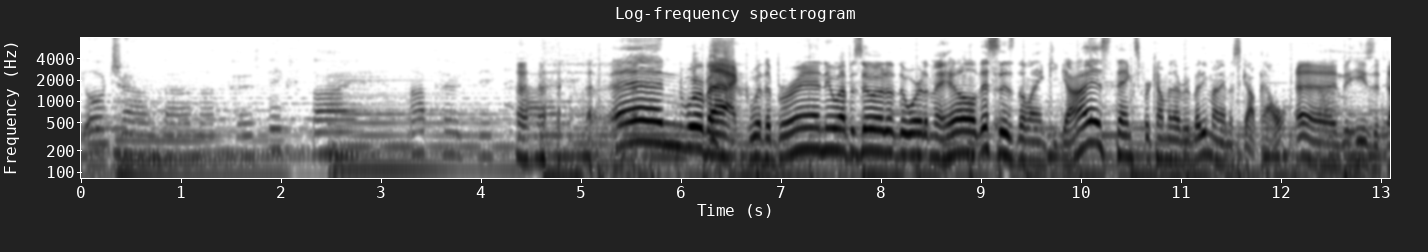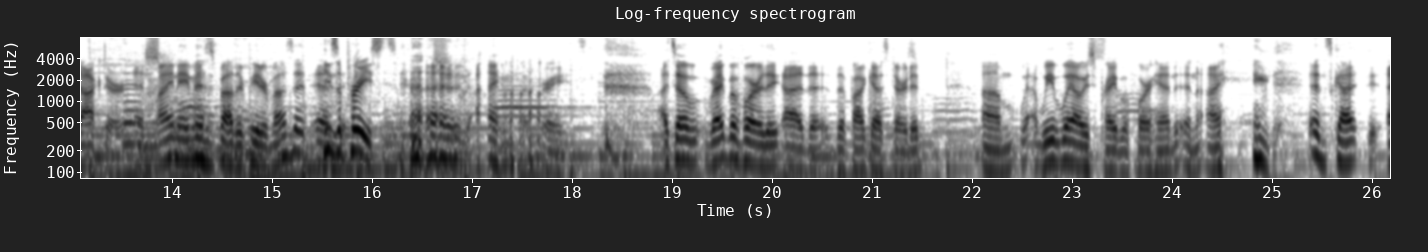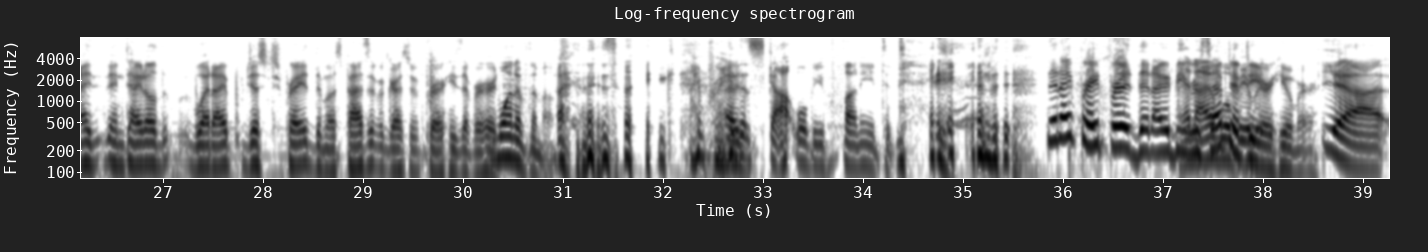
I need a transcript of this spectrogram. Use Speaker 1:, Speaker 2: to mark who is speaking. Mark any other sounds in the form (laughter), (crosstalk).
Speaker 1: You're drowned by my perfect fire, my perfect (laughs) life.
Speaker 2: And we're back with a brand new episode of The Word on the Hill. This is the Lanky Guys. Thanks for coming, everybody. My name is Scott Powell.
Speaker 3: and he's a doctor, and my name is Father Peter Mussett. And
Speaker 2: He's a priest. (laughs)
Speaker 3: I'm a priest. Uh, So right before the uh, the, the podcast started, um, we we always pray beforehand, and I (laughs) and Scott I entitled what I just prayed the most passive aggressive prayer he's ever heard.
Speaker 2: One of them. (laughs)
Speaker 3: I was like,
Speaker 2: I pray
Speaker 3: I was-
Speaker 2: that Scott will be funny today. (laughs)
Speaker 3: and then I prayed for that I would be
Speaker 2: And
Speaker 3: receptive
Speaker 2: be
Speaker 3: to
Speaker 2: re-
Speaker 3: your humor.
Speaker 2: yeah.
